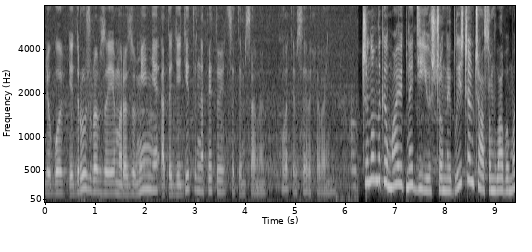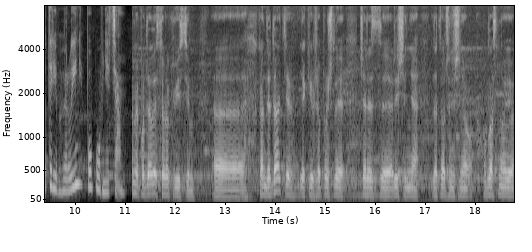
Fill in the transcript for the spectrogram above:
любов і дружба, взаєморозуміння, а тоді діти напитуються тим самим. От і все виховання. Чиновники мають надію, що найближчим часом лави матерів героїнь поповняться. Ми подали 48 е, кандидатів, які вже пройшли через е, рішення, затверджене рішення обласної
